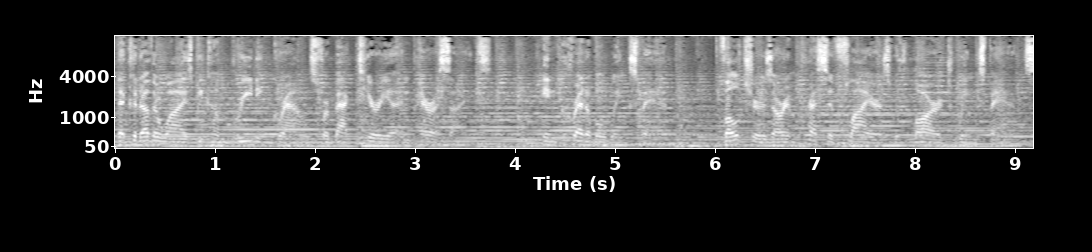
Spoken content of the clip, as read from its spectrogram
that could otherwise become breeding grounds for bacteria and parasites. Incredible wingspan. Vultures are impressive flyers with large wingspans.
